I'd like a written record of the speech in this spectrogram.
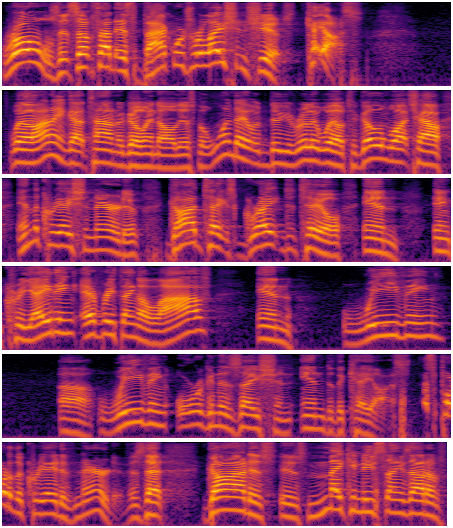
roles. It's upside. It's backwards relationships. Chaos. Well, I ain't got time to go into all this, but one day it would do you really well to go and watch how in the creation narrative God takes great detail in in creating everything alive, in weaving uh, weaving organization into the chaos. That's part of the creative narrative. Is that God is, is making these things out of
